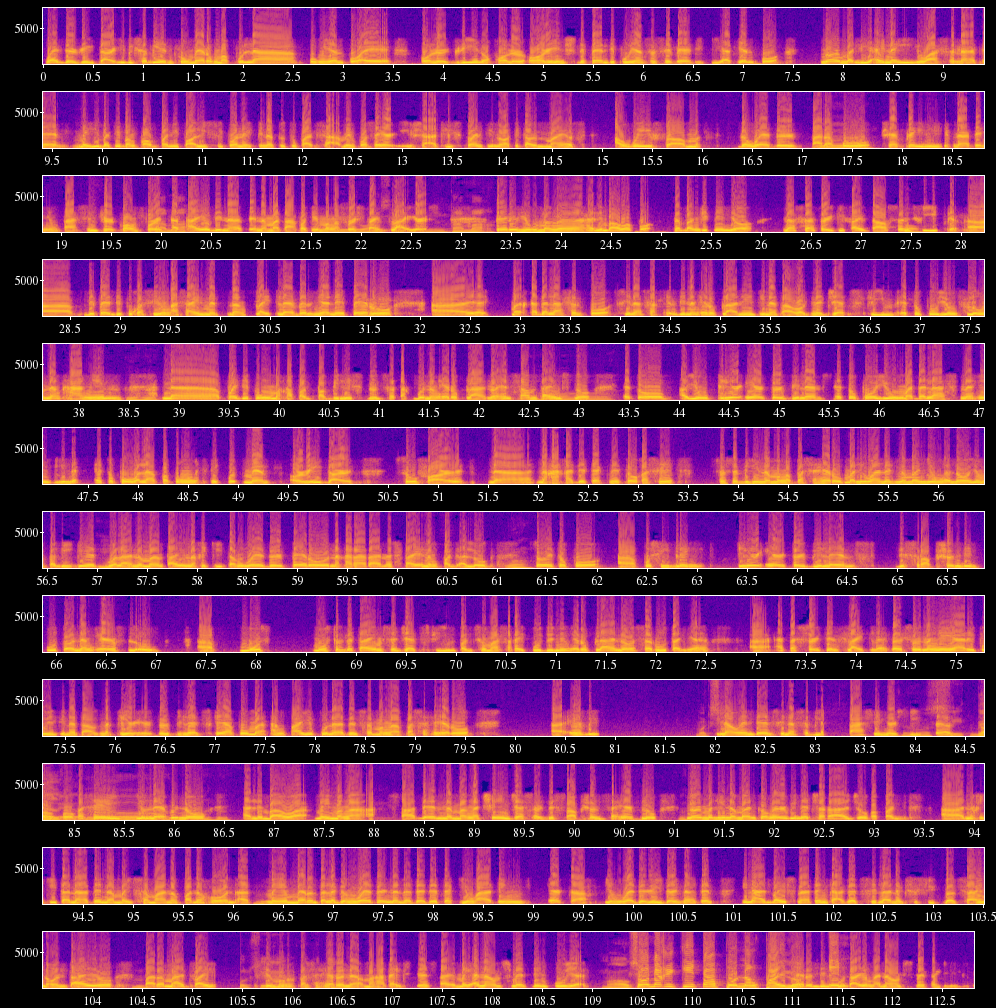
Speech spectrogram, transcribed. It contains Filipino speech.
weather radar. Ibig sabihin, kung merong mapula, kung yan po eh color green o color orange, depende po yan sa severity. At yan po, normally ay naiiwasan natin. May iba't ibang company policy po na ipinatutupad sa amin po sa AirAsia, at least 20 nautical miles away from the weather. Para po, syempre, iniisip natin yung passenger comfort Tama. at ayaw din natin na matakot yung mga first-time Iwasan. flyers. Tama. Pero yung mga, halimbawa po, nabanggit ninyo, nasa 35,000 Oh. feet, ah, depende po kasi yung assignment ng flight level niyan eh. Pero, ah, ma- kadalasan po, sinasakyan din ng eroplano yung tinatawag na jet stream. Ito po yung flow ng hangin Mhm. na pwede pong makapagpabilis dun sa takbo ng eroplano. And sometimes, no, ito, ah, yung clear air turbulence, ito po yung madalas na hindi, na, ito po, wala pa pong equipment or radar so far na nakaka-detect nito. Kasi sasabihin ng mga pasahero, maliwanag naman yung ano, yung paligid, wala naman tayong nakikitang weather, pero nakararanas tayo ng pag-alog. Wow. So ito po, ah, posibleng clear air turbulence, disruption din po to ng airflow. Ah, most most of the time sa jet stream, pag sumasakay po dun yung eroplano sa ruta niya, ah, at a certain flight level. So nangyayari po yung tinatawag na clear air turbulence. Kaya po, ma- ang payo po natin sa mga pasahero, ah, every Magsi- now and then sinasabi fasten your seatbelt. Seatbelt. Opo, kasi Oh. you never know, Mhm. halimbawa may mga sudden na mga changes or disruptions sa airflow. Mm-hmm. Normally naman kung Erwin at saka Joe, kapag ah, nakikita natin na may sama ng panahon at Mm-hmm. may meron talagang weather na nadedetect yung ating aircraft, yung weather radar natin, ina-advise natin kaagad sila, nagsa-seatbelt sign on tayo Mm-hmm. para ma-advise yung mga pasahero na makaka-experience tayo. May announcement din po yan. So nakikita po ng pilot Meron din po in- tayong announcement na binibigay.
